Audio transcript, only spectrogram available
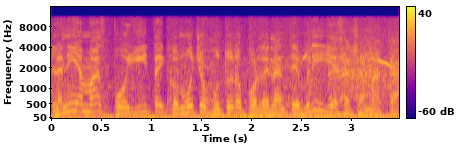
La niña más pollita y con mucho futuro por delante. Brilla esa chamaca.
